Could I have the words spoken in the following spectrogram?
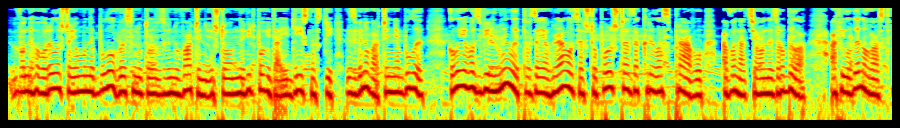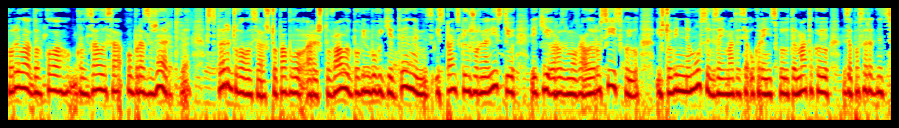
Вони говорили, що йому не було висунуто звинувачень, що не відповідає дійсності. Звинувачення були. Коли його звільнили, то заявлялося, що Польща закрила справу, а вона цього не зробила. А Філгенова створила довкола Гонзалеса образ жертви. Стверджувалося, що Пабло арештували, бо він був єдиним з іспанських журналістів, які розмовляли російською, і що він не мусив займатися українською тематикою за посередництвом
